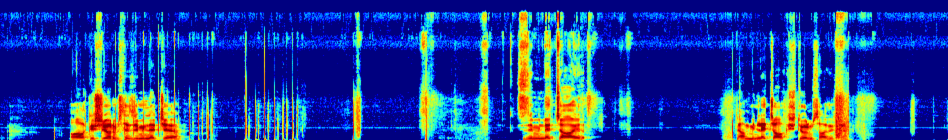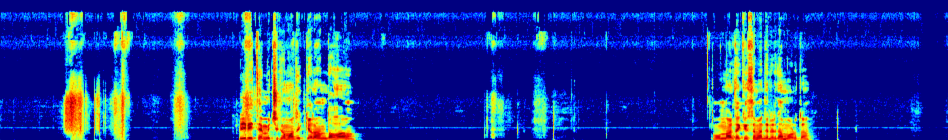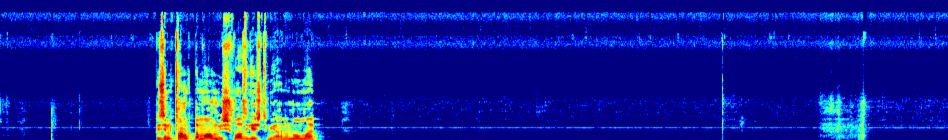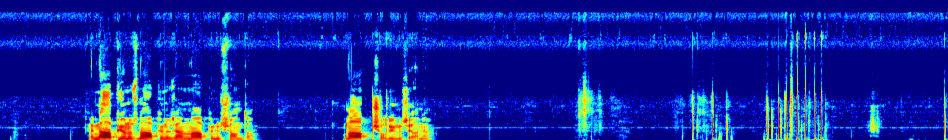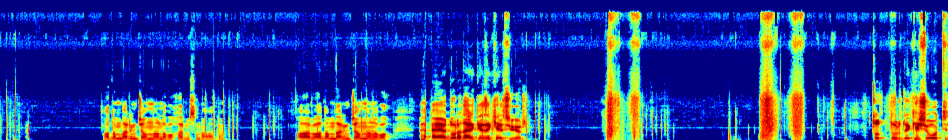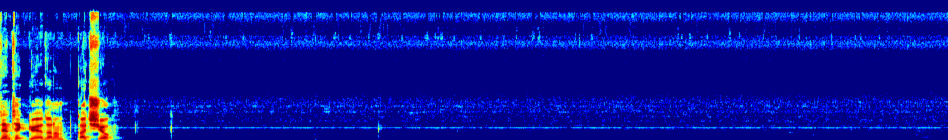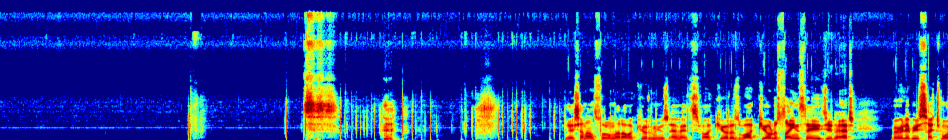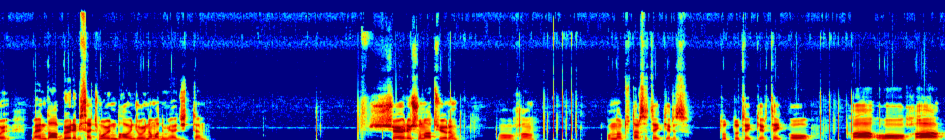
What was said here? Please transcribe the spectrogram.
Alkışlıyorum sizi milletçe. Size milletçe Ya milletçe alkışlıyorum sadece. Bir itemi çıkamadık ya lan daha. Onlar da kesemediler değil mi orada? Bizim tank da malmış. Vazgeçtim yani normal. E ne yapıyorsunuz? Ne yapıyorsunuz yani? Ne yapıyorsunuz şu anda? Ne yapmış oluyorsunuz yani? Adamların canlarına bakar mısın abi? Abi adamların canlarına bak. Eudora da herkese kesiyor. Tutturdu ki şu ultiden tek yiyor Eudora'nın. Kaçış yok. Yaşanan sorunlara bakıyor muyuz? Evet, bakıyoruz. Bakıyoruz sayın seyirciler. Böyle bir saçma oyun. Ben daha böyle bir saçma oyun daha önce oynamadım ya cidden. Şöyle şunu atıyorum. Oha. Bunlar tutarsa tek yeriz. Tuttu tek yer. Tek. Oha. Oha.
